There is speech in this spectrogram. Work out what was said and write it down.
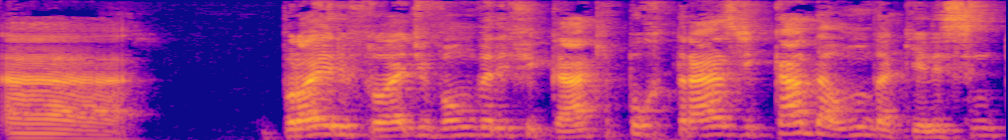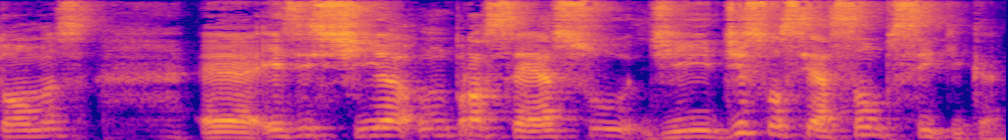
Uh, Breuer e Freud vão verificar que por trás de cada um daqueles sintomas é, existia um processo de dissociação psíquica.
